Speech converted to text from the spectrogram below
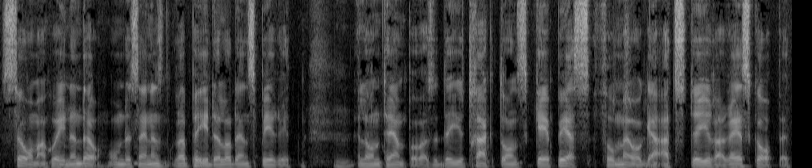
såmaskinen då. Om det sen är en Rapid eller en Spirit mm. eller en Tempo. Alltså det är ju traktorns GPS-förmåga att styra redskapet.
